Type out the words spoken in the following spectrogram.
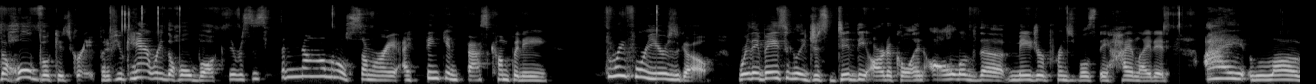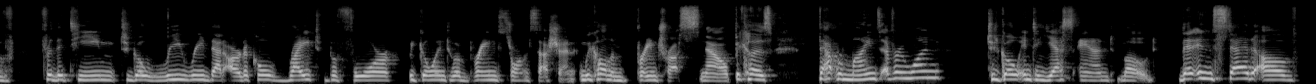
the whole book is great, but if you can't read the whole book, there was this phenomenal summary. I think in Fast Company three, four years ago, where they basically just did the article and all of the major principles they highlighted. I love for the team to go reread that article right before we go into a brainstorm session. We call them brain trusts now because that reminds everyone to go into yes and mode. That instead of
